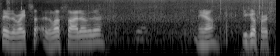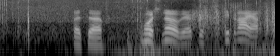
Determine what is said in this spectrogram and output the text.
say the right side, the left side over there. Yes. You know, you go first. But uh, more snow there. Just keep an eye out.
